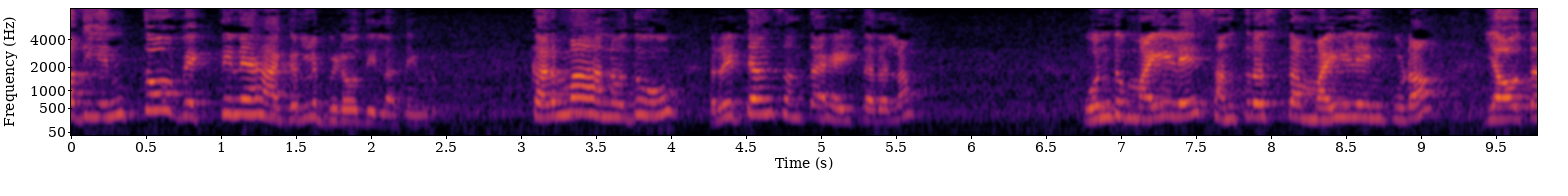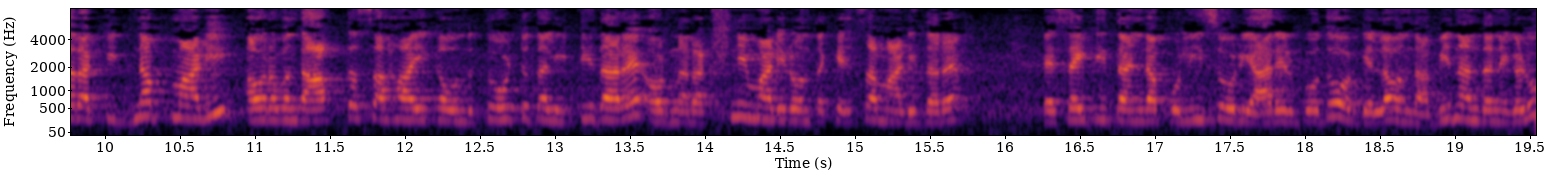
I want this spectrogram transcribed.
ಅದು ಎಂತೋ ವ್ಯಕ್ತಿನೇ ಆಗಿರ್ಲಿ ಬಿಡೋದಿಲ್ಲ ದೇವ್ರು. ಕರ್ಮ ಅನ್ನೋದು ರಿಟರ್ನ್ಸ್ ಅಂತ ಹೇಳ್ತಾರಲ್ಲ, ಒಂದು ಮಹಿಳೆ ಸಂತ್ರಸ್ತ ಮಹಿಳೆಯನ್ನು ಕೂಡ ಯಾವ ತರ ಕಿಡ್ನಾಪ್ ಮಾಡಿ ಅವರ ಒಂದು ಆಪ್ತ ಸಹಾಯಕ ಒಂದು ತೋಟದಲ್ಲಿ ಇಟ್ಟಿದ್ದಾರೆ, ಅವ್ರನ್ನ ರಕ್ಷಣೆ ಮಾಡಿರುವಂತ ಕೆಲಸ ಮಾಡಿದ್ದಾರೆ. ಎಸ್ ಐ ಟಿ ತಂಡ ಪೊಲೀಸವ್ರು ಯಾರಿರ್ಬೋದು, ಅವ್ರಿಗೆಲ್ಲ ಒಂದು ಅಭಿನಂದನೆಗಳು.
